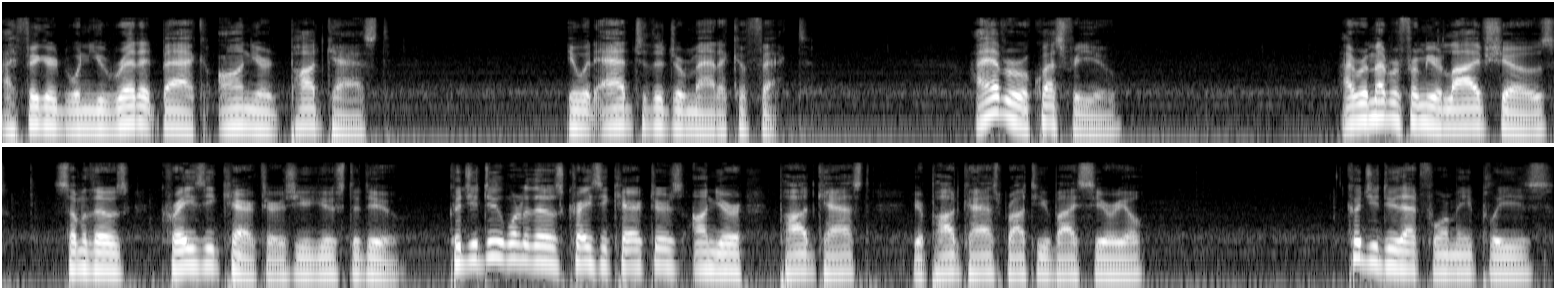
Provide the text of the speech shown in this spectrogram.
I figured when you read it back on your podcast, it would add to the dramatic effect. I have a request for you. I remember from your live shows some of those crazy characters you used to do. Could you do one of those crazy characters on your podcast? Your podcast brought to you by Cereal. Could you do that for me, please?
